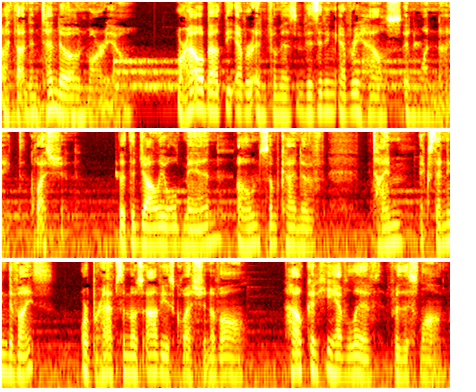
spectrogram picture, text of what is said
I thought Nintendo owned Mario, or how about the ever infamous visiting every house in one night question? That the jolly old man owned some kind of time extending device? Or perhaps the most obvious question of all how could he have lived for this long?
